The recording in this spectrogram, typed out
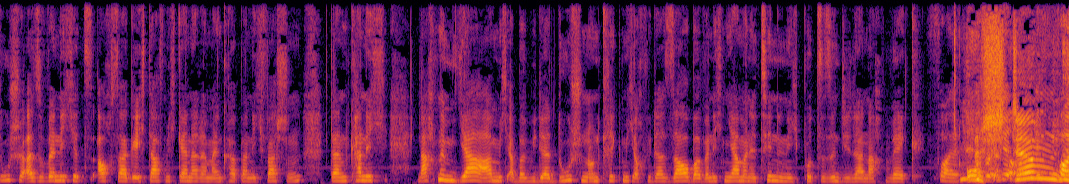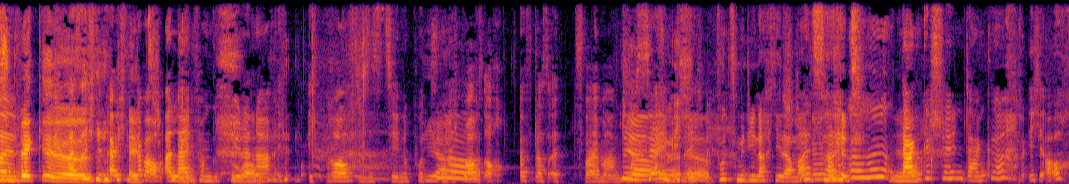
dusche, also wenn ich jetzt auch sage, ich darf mich generell meinen Körper nicht waschen, dann kann ich nach einem Jahr mich aber wieder duschen und krieg mich auch wieder sauber. Wenn ich ein Jahr meine Zähne nicht putze, sind die danach weg. Voll. Oh, Also, ich- stimmt. Die voll. sind weg. äh, Also ich, aber ich bin aber auch allein vom Gefühl Wow. danach. Ich, ich brauche dieses Zähneputzen. Ja. Ich brauche es auch öfters als zweimal am Tag. Ja, eigentlich. ich putze mir die nach jeder Mahlzeit. Mhm, Dankeschön, danke. Ich auch.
